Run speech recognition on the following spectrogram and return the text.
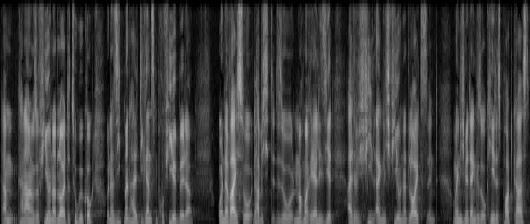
da haben, keine Ahnung, so 400 Leute zugeguckt und da sieht man halt die ganzen Profilbilder. Und da war ich so, da habe ich so nochmal realisiert, Alter, wie viel eigentlich 400 Leute sind. Und wenn ich mir denke, so, okay, das Podcast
